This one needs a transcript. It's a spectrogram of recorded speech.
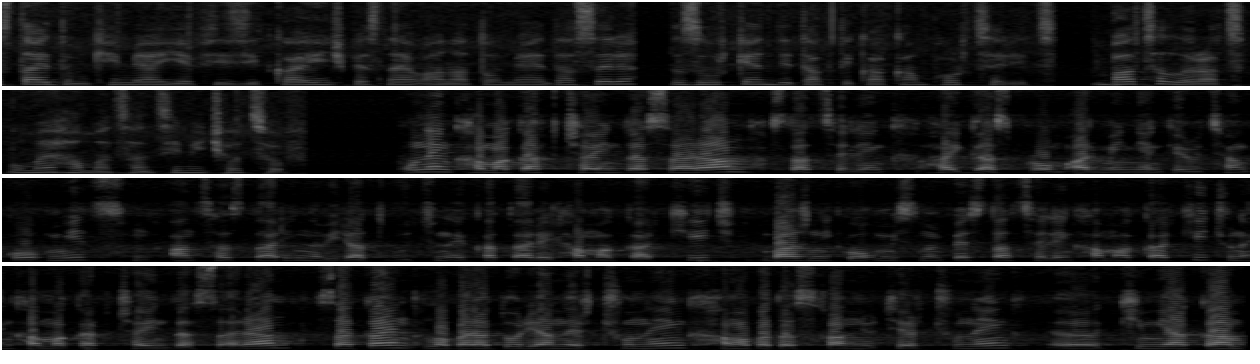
ըստ այդմ քիմիայի եւ ֆիզիկայի, ինչպես նաև անատոմիայի դասերը զուրկ են դիդակտիկական փորձերից։ Բացը լրացվում է համացանցի միջոցով։ Ունենք համակարգչային դասարան, ստացել ենք Հայգազպրոմ Արմենիա ընկերության կողմից, անցած տարի նվիրատվություն է կատարել համակարգիչ, բաժնի կողմից նույնպես ստացել ենք համակարգիչ, ունենք համակարգչային դասարան, սակայն լաբորատորիաներ չունենք, համապատասխան նյութեր չունենք, քիմիական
